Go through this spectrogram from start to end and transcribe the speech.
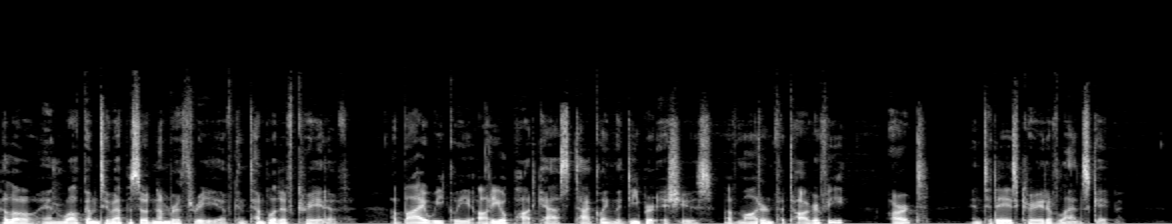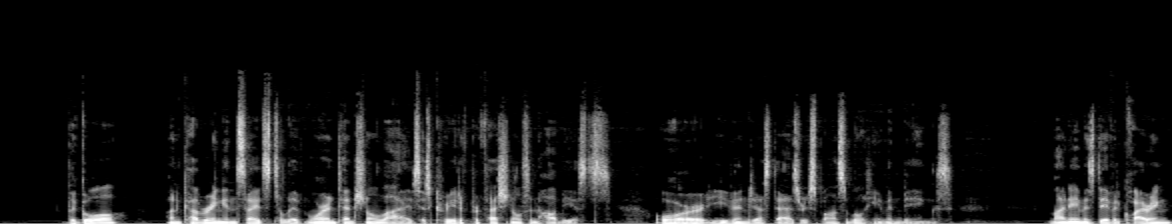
Hello, and welcome to episode number three of Contemplative Creative, a bi weekly audio podcast tackling the deeper issues of modern photography, art, and today's creative landscape. The goal uncovering insights to live more intentional lives as creative professionals and hobbyists, or even just as responsible human beings. My name is David Quiring,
